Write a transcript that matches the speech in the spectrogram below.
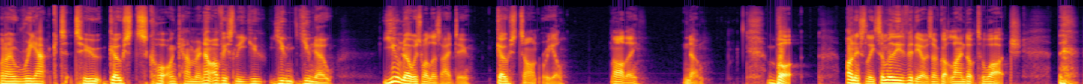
when I react to ghosts caught on camera, now obviously you you you know, you know as well as I do, ghosts aren't real, are they? No, but honestly, some of these videos I've got lined up to watch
